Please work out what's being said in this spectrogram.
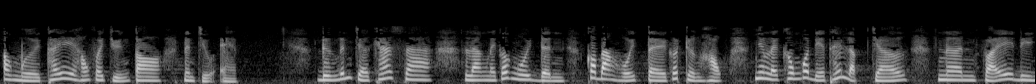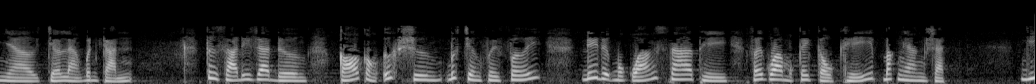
Ông Mười thấy không phải chuyện to nên chịu ẹp. Đường đến chợ khá xa, làng này có ngôi đình, có ban hội tề, có trường học, nhưng lại không có địa thế lập chợ, nên phải đi nhờ chợ làng bên cạnh. Tư xạ đi ra đường, có còn ướt sương, bước chân phơi phới. Đi được một quãng xa thì phải qua một cây cầu khỉ bắt ngang rạch. Dí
